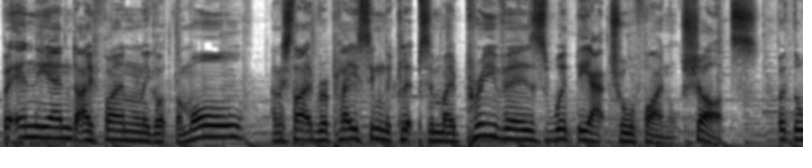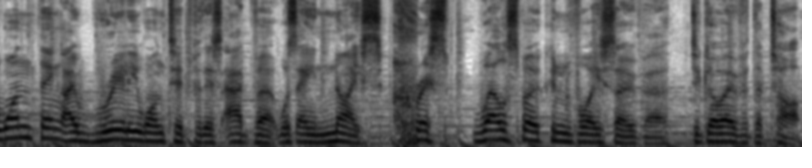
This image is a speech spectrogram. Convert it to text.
but in the end I finally got them all, and I started replacing the clips in my previs with the actual final shots. But the one thing I really wanted for this advert was a nice, crisp, well-spoken voiceover to go over the top,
